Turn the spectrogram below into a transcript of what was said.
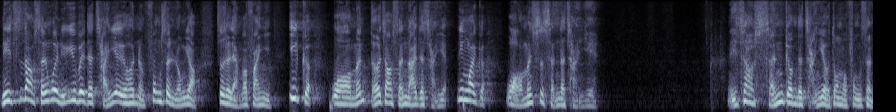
你知道神为你预备的产业有很多丰盛荣耀，这是两个翻译：一个我们得着神来的产业，另外一个我们是神的产业。你知道神给我们的产业有多么丰盛？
